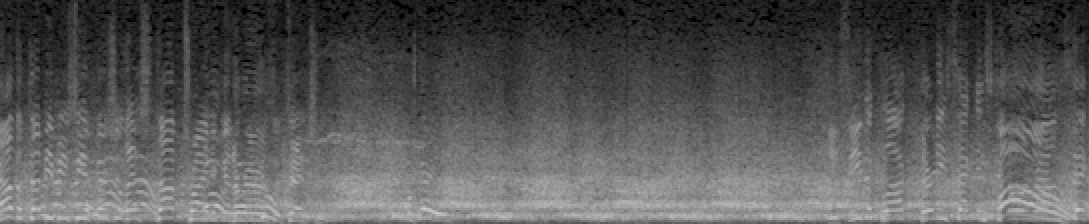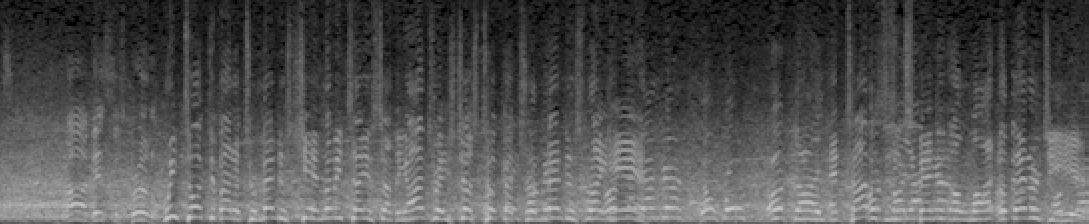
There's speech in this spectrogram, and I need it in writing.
Now the WBC official has stopped trying to get Herrera's attention. Okay. You see the clock, 30 seconds to go in Oh! round six. Oh, this is brutal. We talked about a tremendous chin. Let me tell you something. Andries just took a tremendous right Okay, hand. Don't push. Outside. And Thomas has Outside, expended a lot of Okay, energy here.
